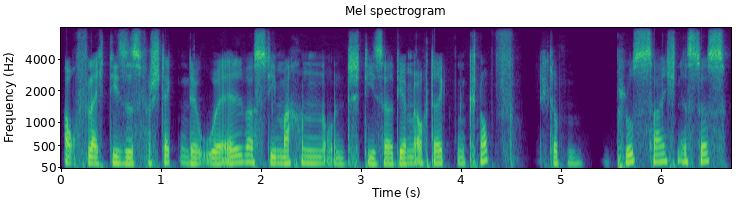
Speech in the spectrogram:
auch vielleicht dieses Verstecken der URL, was die machen und dieser, die haben ja auch direkt einen Knopf, ich glaube ein Pluszeichen ist das,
